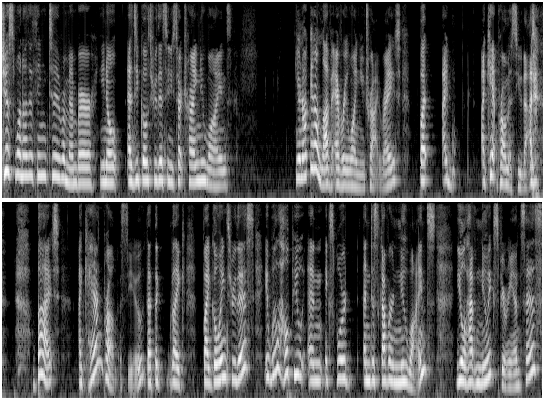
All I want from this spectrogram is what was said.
just one other thing to remember, you know, as you go through this and you start trying new wines, you're not going to love every wine you try, right? But I I can't promise you that. but I can promise you that the like by going through this, it will help you and explore and discover new wines. You'll have new experiences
